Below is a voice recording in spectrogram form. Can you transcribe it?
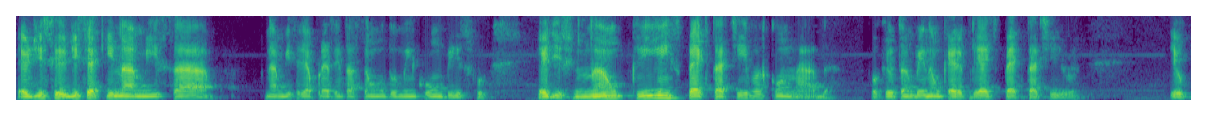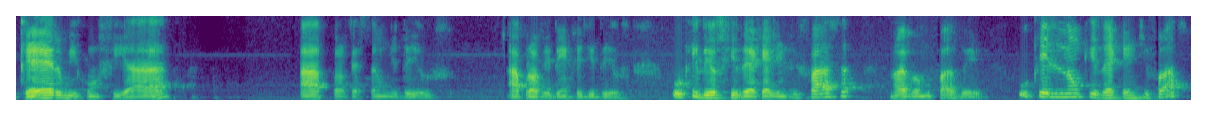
Eu disse, eu disse aqui na missa, na missa de apresentação no domingo com o bispo, ele disse: não criem expectativa com nada, porque eu também não quero criar expectativa. Eu quero me confiar à proteção de Deus, à providência de Deus. O que Deus quiser que a gente faça, nós vamos fazer. O que Ele não quiser que a gente faça,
